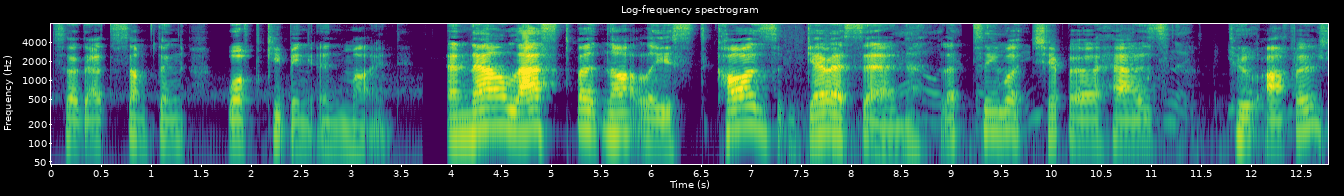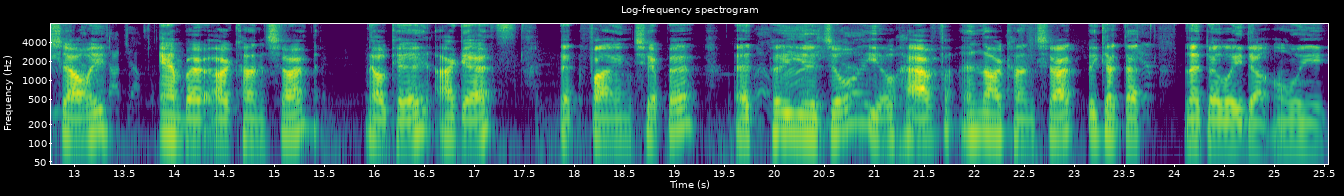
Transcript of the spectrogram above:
So that's something worth keeping in mind. And now, last but not least, Kahl's Garrison. Let's see what Chipper has to offer, shall we? Amber Archon Shard. Okay, I guess. That fine Chipper. As per usual, you'll have an Archon shard because that's literally the only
